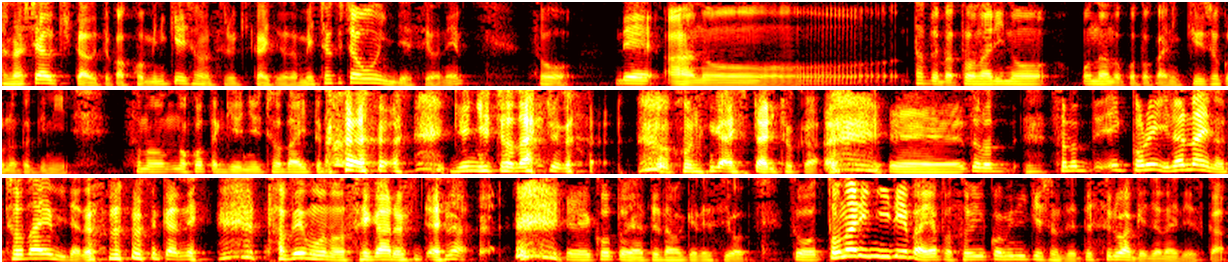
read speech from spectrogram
話し合う機会とかコミュニケーションする機会っていうのがめちゃくちゃ多いんですよね。そう。で、あのー例えば隣の女の子とかに給食の時に、その残った牛乳ちょうだいとか、牛乳ちょうだいとか、お願いしたりとか、えーその、その、え、これいらないの？ちょうだいみたいな、なんかね、食べ物をせがるみたいな、えことをやってたわけですよ。そう、隣にいればやっぱそういうコミュニケーション絶対するわけじゃないですか。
